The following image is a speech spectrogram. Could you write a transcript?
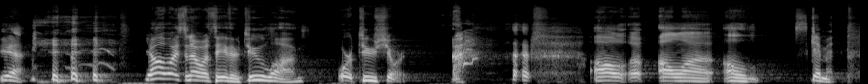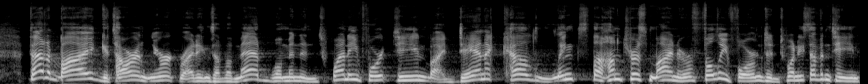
Yeah. you always know it's either too long or too short. I'll I'll uh, I'll skim it. Founded by guitar and lyric writings of a mad woman in 2014 by Danica Lynx the Huntress Minor, fully formed in 2017.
